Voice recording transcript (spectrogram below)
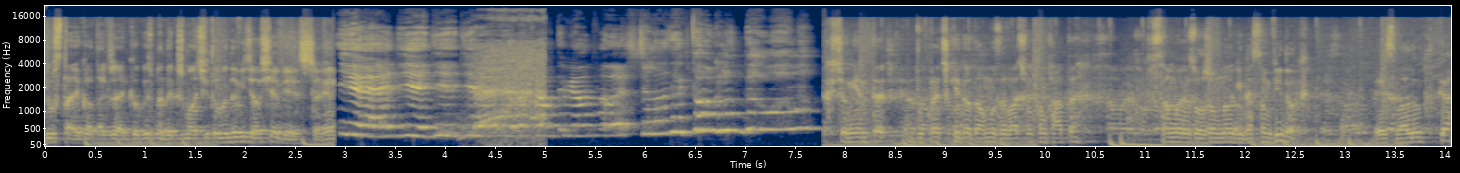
Lusterko, także jak kogoś będę grzmocił, to będę widział siebie jeszcze, nie? Nie, nie, nie, nie. Ja naprawdę miałam 12 lat, jak to oglądałam. Ściągnięte dupeczki do domu, zobaczą tą chatę. To samo rozłożą nogi na sam widok. Jest malutka.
